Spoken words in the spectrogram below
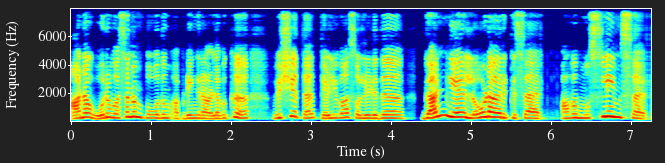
ஆனா ஒரு வசனம் போதும் அப்படிங்கிற அளவுக்கு விஷயத்த தெளிவா சொல்லிடுது. கன் ஏன் லோடா இருக்கு சார். அவன் முஸ்லீம் சார்.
